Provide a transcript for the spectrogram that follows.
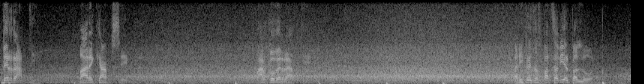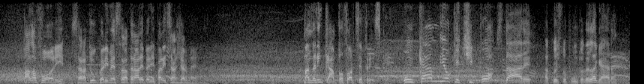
Verratti, Marek Hamsik, Marco Verratti. La difesa spazza via il pallone. Palla fuori, sarà dunque rimessa laterale per il Paris Saint-Germain. Mandano in campo forze fresche. Un cambio che ci può stare a questo punto della gara.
